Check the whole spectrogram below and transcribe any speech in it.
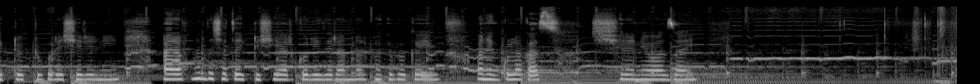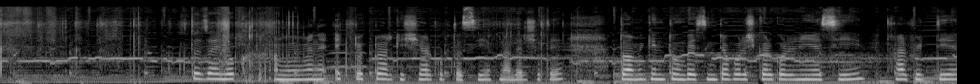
একটু একটু করে সেরে নিই। আর আপনাদের সাথে একটু শেয়ার করি যে রান্নার ফাঁকে ফাঁকে অনেকগুলো কাজ সেরে নেওয়া যায়। তো যাই হোক, আমি মানে একটু একটু আর কি শেয়ার করতেছি আপনাদের সাথে। তো আমি কিন্তু বেসিংটা পরিষ্কার করে নিয়েছি, হারফিট দিয়ে।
